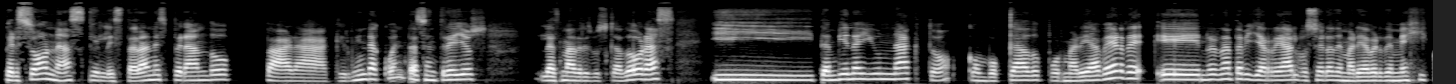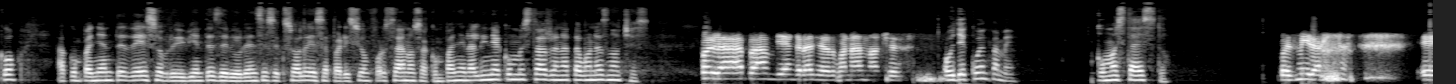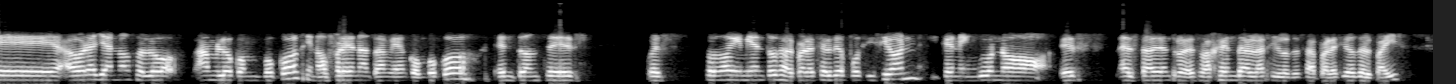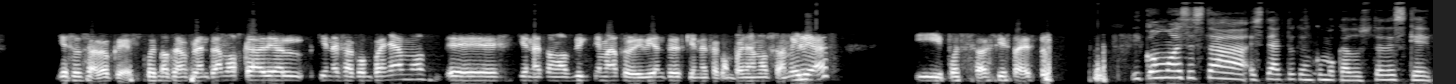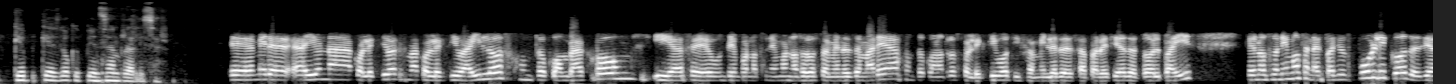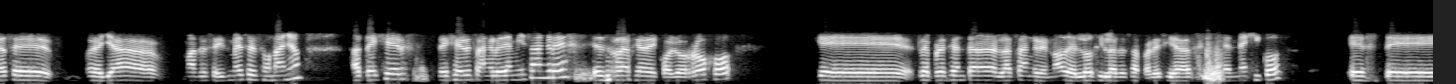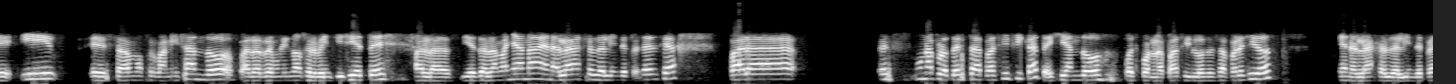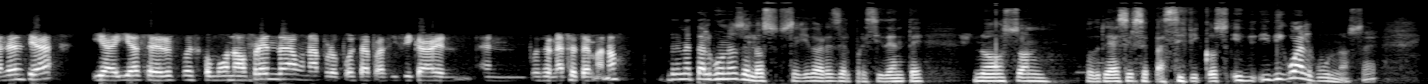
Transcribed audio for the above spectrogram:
personas que le estarán esperando para que rinda cuentas, entre ellos las madres buscadoras y también hay un acto convocado por Marea Verde. Eh, Renata Villarreal, vocera de Marea Verde México, acompañante de sobrevivientes de violencia sexual y desaparición forzada, nos acompaña en la línea. ¿Cómo estás, Renata? Buenas noches. Hola, Pam, bien, gracias. Buenas noches. Oye, cuéntame, ¿cómo está esto? Pues mira, eh, ahora ya no solo AMLO convocó, sino Frena también convocó. Entonces, pues son movimientos al parecer de oposición y que ninguno es está dentro de su agenda las y los desaparecidos del país. Y eso es a lo que pues nos enfrentamos cada día quienes acompañamos eh, quienes somos víctimas sobrevivientes quienes acompañamos familias. Y pues así está esto. Y cómo es esta este acto que han convocado ustedes qué qué, qué es lo que piensan realizar eh, mire, hay una colectiva que se llama Colectiva Hilos, junto con Back Home, y hace un tiempo nos unimos nosotros también desde Marea, junto con otros colectivos y familias de desaparecidas de todo el país, que nos unimos en espacios públicos desde hace eh, ya más de seis meses, un año, a tejer, tejer sangre de mi sangre, es rafia de color rojo, que representa la sangre, ¿no? De los y las desaparecidas en México. Este, y estábamos organizando para reunirnos el 27 a las 10 de la mañana en el Ángel de la Independencia para es una protesta pacífica tejiendo pues por la paz y los desaparecidos en el Ángel de la Independencia y ahí hacer pues como una ofrenda, una propuesta pacífica en, pues en ese tema, ¿no? Renata, algunos de los seguidores del presidente no son, podría decirse, pacíficos y, y digo algunos, ¿eh?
